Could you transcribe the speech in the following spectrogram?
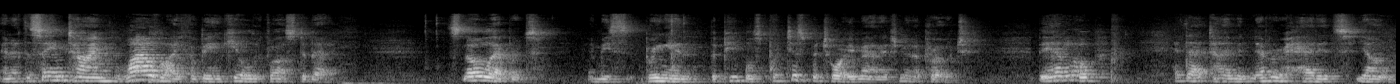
And at the same time, wildlife are being killed across Tibet. Snow leopards, and we bring in the people's participatory management approach. The antelope at that time had never had its young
